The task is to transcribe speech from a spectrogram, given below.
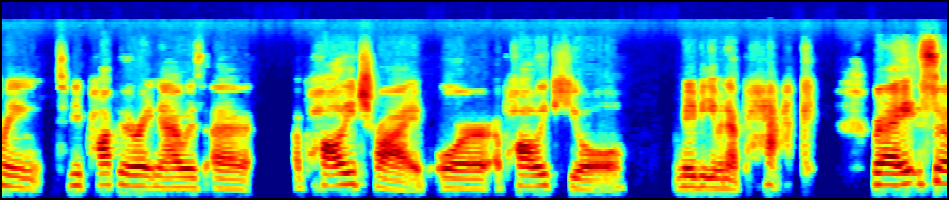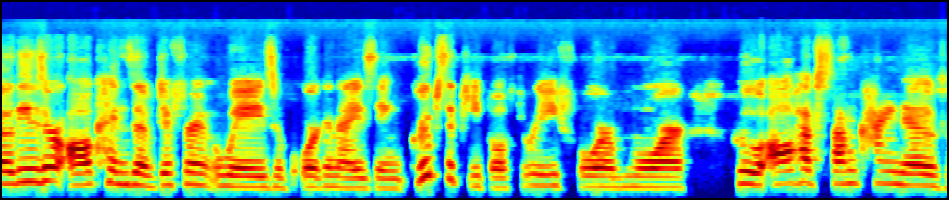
coming to be popular right now is a, a poly tribe or a polycule, maybe even a pack. Right. So these are all kinds of different ways of organizing groups of people, three, four, more, who all have some kind of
